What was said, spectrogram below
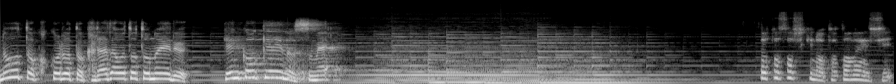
脳と心と体を整える健康経営のすすめ。人と組織の整え師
